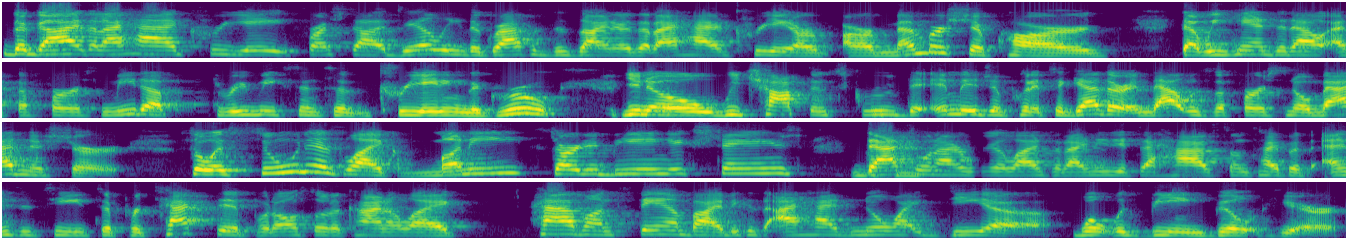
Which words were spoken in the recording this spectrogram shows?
the guy that I had create Fresh Dot Daily, the graphic designer that I had create our, our membership cards that we handed out at the first meetup three weeks into creating the group, you know, we chopped and screwed the image and put it together. And that was the first Nomadness shirt. So as soon as like money started being exchanged, that's mm-hmm. when I realized that I needed to have some type of entity to protect it, but also to kind of like have on standby because I had no idea what was being built here.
